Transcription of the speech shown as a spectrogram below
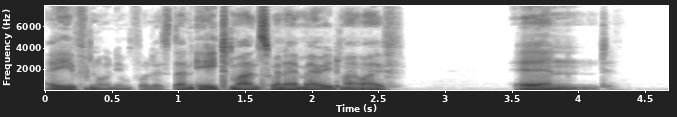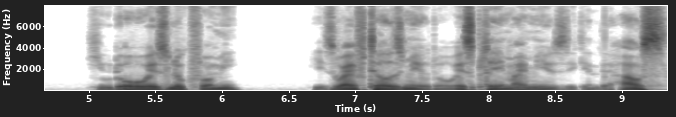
I've known him for less than eight months when I married my wife. And he would always look for me. His wife tells me he would always play my music in the house.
